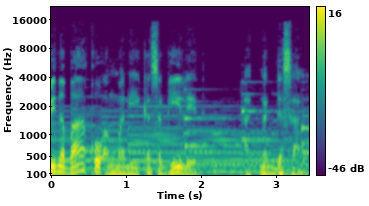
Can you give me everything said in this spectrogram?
Binaba ko ang manika sa gilid at nagdasal.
